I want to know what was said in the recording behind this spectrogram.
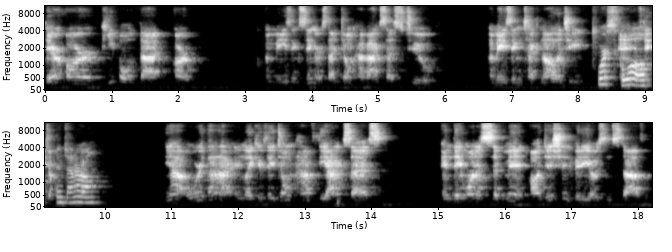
there are people that are amazing singers that don't have access to amazing technology or school in general. Yeah, or that. And like if they don't have the access and they want to submit audition videos and stuff,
